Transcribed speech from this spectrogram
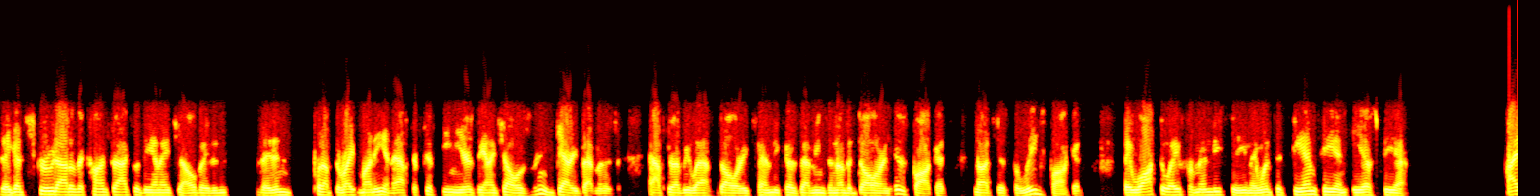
they got screwed out of the contract with the NHL. They didn't they didn't put up the right money, and after 15 years, the NHL was Gary Bettman is after every last dollar he can because that means another dollar in his pocket, not just the league's pocket. They walked away from NBC and they went to TNT and ESPN. I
